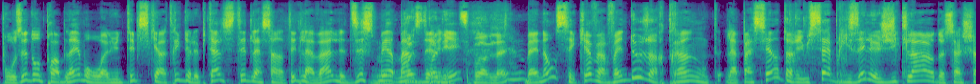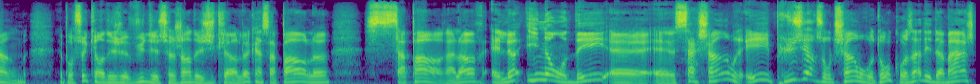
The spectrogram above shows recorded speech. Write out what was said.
posé d'autres problèmes au, à l'unité psychiatrique de l'hôpital Cité de la Santé de Laval le 10 mars Pas, pas des dernier. petits problèmes. Ben non, c'est que vers 22h30, la patiente a réussi à briser le de sa chambre. Et pour ceux qui ont déjà vu de ce genre de gicleur-là, quand ça part, là, ça part. Alors, elle a inondé euh, euh, sa chambre et plusieurs autres chambres autour, causant des dommages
